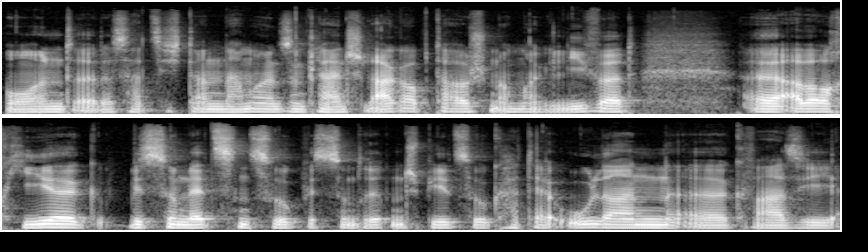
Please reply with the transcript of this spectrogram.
Und äh, das hat sich dann, haben wir uns einen kleinen Schlagabtausch nochmal geliefert. Äh, aber auch hier bis zum letzten Zug, bis zum dritten Spielzug hat der Ulan äh, quasi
